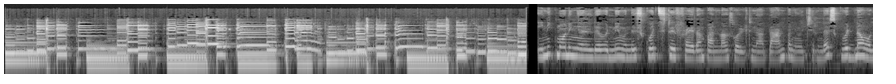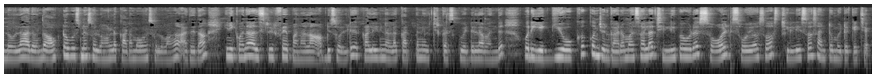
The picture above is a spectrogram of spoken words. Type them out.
இன்னைக்கு எல்லாருமே வந்து ஸ்குவிட் ஸ்டிர் ஃப்ரை தான் பண்ணலாம் சொல்லிட்டு நான் பிளான் பண்ணி வச்சுருந்தேன். ஸ்குவிட்னா ஒன்றும் இல்லை அதை வந்து ஆக்டோபஸ்னு சொல்லுவாங்கல்ல கடம்பாவும் சொல்லுவாங்க. அதுதான். இன்னைக்கு வந்து அது ஸ்டிர் ஃப்ரை பண்ணலாம் அப்படி சொல்லிட்டு கழுவி நல்லா கட் பண்ணி வச்சுருக்க ஸ்குவிட்லாம் வந்து ஒரு எக் யோக்கு கொஞ்சம் garam masala chilli powder salt soya sauce chilli sauce and tomato ketchup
